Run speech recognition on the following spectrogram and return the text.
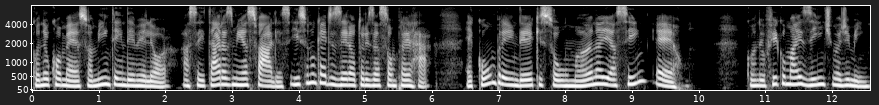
Quando eu começo a me entender melhor, aceitar as minhas falhas, isso não quer dizer autorização para errar. É compreender que sou humana e assim erro. Quando eu fico mais íntima de mim,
